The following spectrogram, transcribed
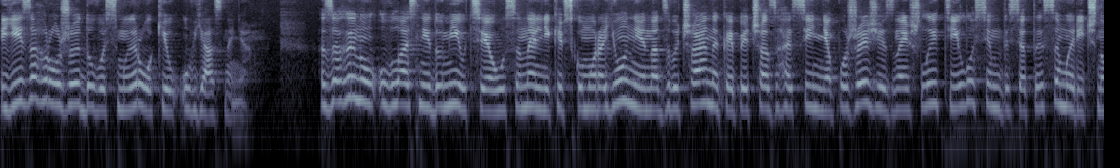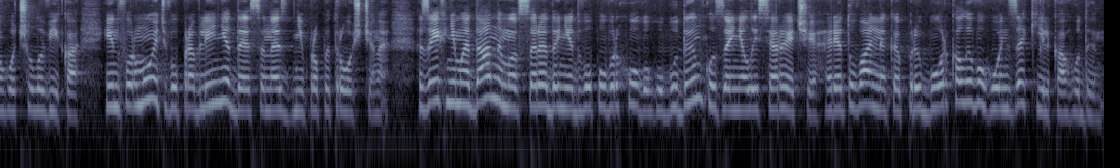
Їй загрожує до восьми років ув'язнення. Загинув у власній домівці у Синельниківському районі. Надзвичайники під час гасіння пожежі знайшли тіло 77-річного чоловіка. Інформують в управлінні ДСНС Дніпропетровщини. За їхніми даними, всередині двоповерхового будинку зайнялися речі. Рятувальники приборкали вогонь за кілька годин.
